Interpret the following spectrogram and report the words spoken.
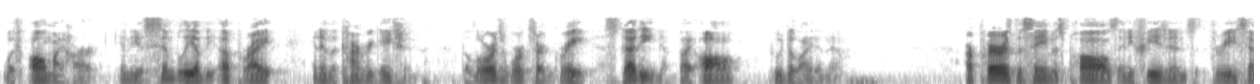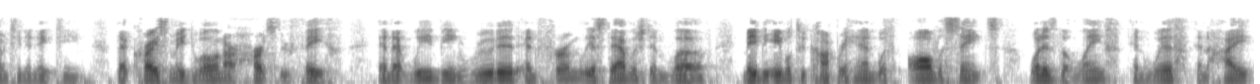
with all my heart in the assembly of the upright and in the congregation. The Lord's works are great, studied by all who delight in them. Our prayer is the same as Paul's in Ephesians 3:17 and 18, that Christ may dwell in our hearts through faith, and that we being rooted and firmly established in love may be able to comprehend with all the saints what is the length and width and height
